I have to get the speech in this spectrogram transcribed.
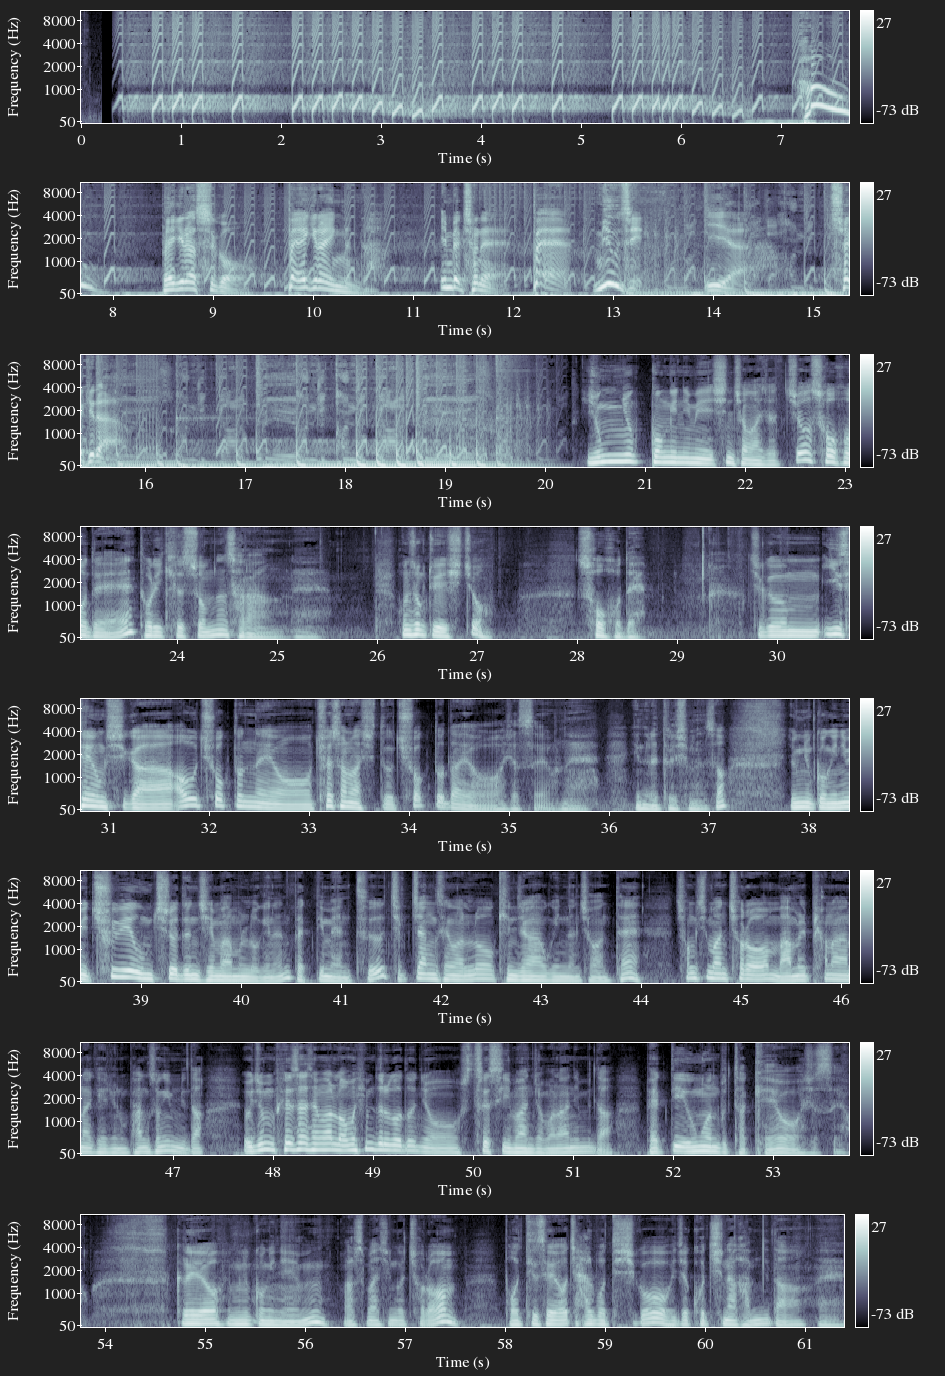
호우! 백이라 쓰고 백이라 읽는다. 임백천의 백 뮤직. 이야. 체키라. 6602님이 신청하셨죠. 소호대 돌이킬 수 없는 사랑. 네. 혼성 듀엣이죠. 소호대. 지금 이세영 씨가 아우 추억 돋네요. 최선화 씨도 추억 돋아요 하셨어요. 네. 이 노래 들으시면서 6602님이 추위에 움츠려든 제 마음을 녹이는 백디멘트 직장 생활로 긴장하고 있는 저한테 청심환처럼 마음을 편안하게 해주는 방송입니다. 요즘 회사 생활 너무 힘들거든요. 스트레스 이만저만 아닙니다. 백디 응원 부탁해요 하셨어요. 그래요. 6602님 말씀하신 것처럼 버티세요. 잘 버티시고 이제 곧 지나갑니다. 네.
